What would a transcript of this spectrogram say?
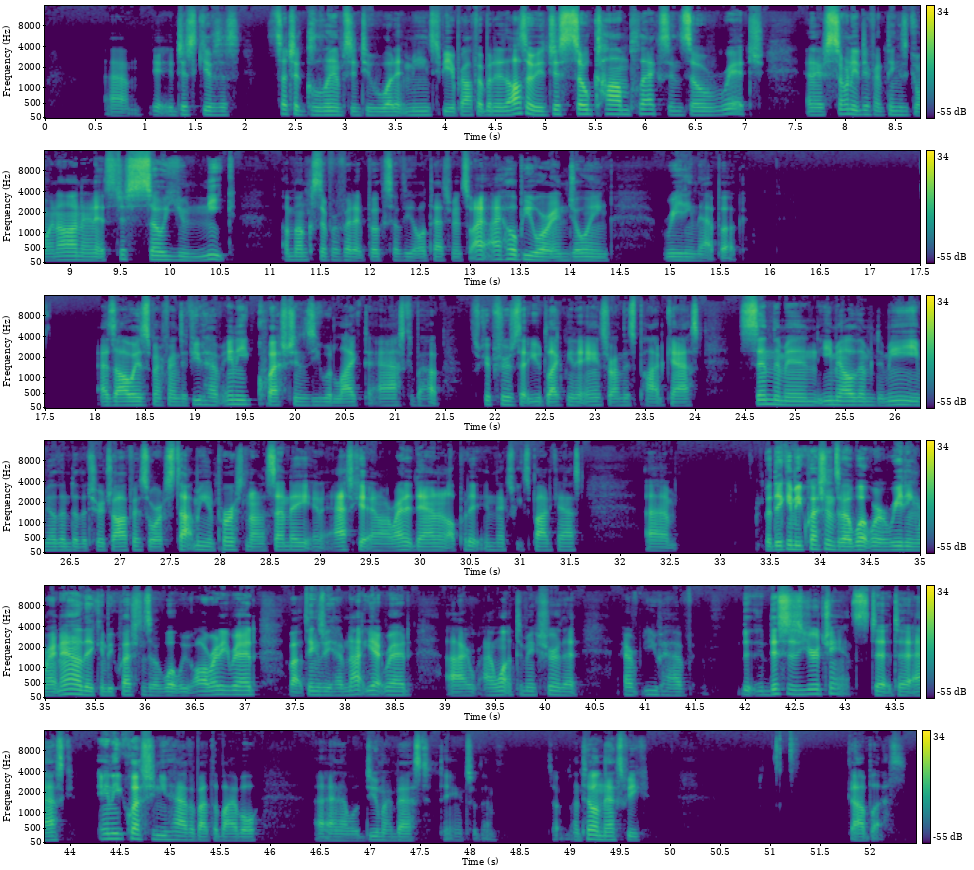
Um, it, it just gives us such a glimpse into what it means to be a prophet, but it also is just so complex and so rich, and there's so many different things going on, and it's just so unique amongst the prophetic books of the Old Testament. So I, I hope you are enjoying reading that book. As always, my friends, if you have any questions you would like to ask about scriptures that you'd like me to answer on this podcast, send them in, email them to me, email them to the church office, or stop me in person on a Sunday and ask it, and I'll write it down and I'll put it in next week's podcast. Um, but they can be questions about what we're reading right now. They can be questions about what we've already read, about things we have not yet read. I, I want to make sure that you have this is your chance to, to ask any question you have about the Bible, uh, and I will do my best to answer them. So until next week, God bless.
